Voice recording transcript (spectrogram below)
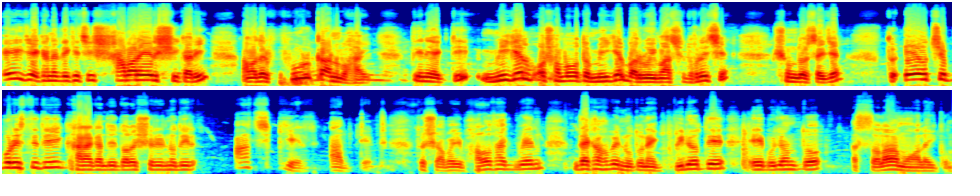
এই যে এখানে দেখেছি সাভারের শিকারী, আমাদের ফুরকান ভাই। তিনি একটি মিগেল, সম্ভবত মিগেল বা রুই মাছ ধরেছে, সুন্দর সাইজের। তো এ হচ্ছে পরিস্থিতি খানাকান্দি দলেশ্বরী নদীর আজকের আপডেট। তো সবাই ভালো থাকবেন, দেখা হবে নতুন এক ভিডিওতে। এই পর্যন্ত, আসসালামু আলাইকুম।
